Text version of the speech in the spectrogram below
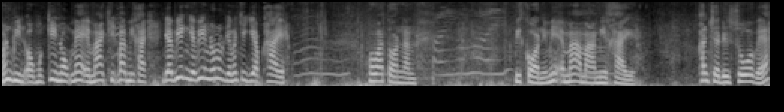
มันบินออกเมื่อกี้นกแม่เอ็มมาคิดว่ามีใครอย่าวิ่งอย่าวิ่งนะลูกเดี๋ยวมันจะเหยียบไข่เพราะว่าตอนนั้น ปีก่อนนี่ไม่เอ็มมามามีไข่ขั้นจะได้โซแหวะ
